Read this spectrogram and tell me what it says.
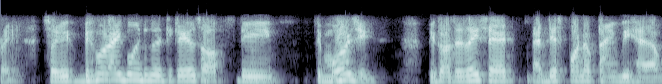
right so if, before i go into the details of the the merging because as I said, at this point of time, we have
